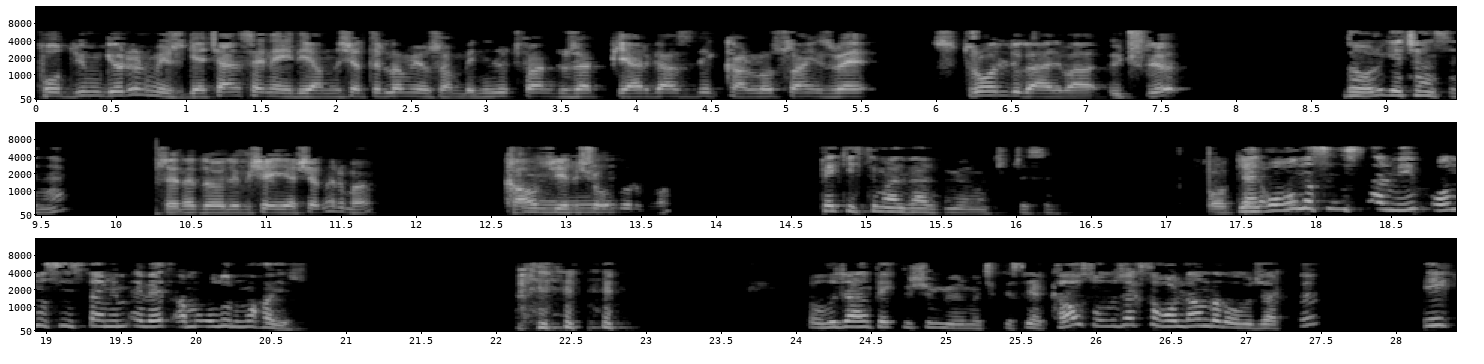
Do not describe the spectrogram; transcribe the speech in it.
podyum görür müyüz? Geçen seneydi yanlış hatırlamıyorsam beni lütfen düzelt. Pierre Gasly, Carlos Sainz ve Stroll'dü galiba üçlü. Doğru geçen sene. Bu sene de öyle bir şey yaşanır mı? Kaos ee, yarışı olur mu? Pek ihtimal vermiyorum açıkçası. Okay. Yani olmasını ister miyim? Olmasını ister miyim? Evet ama olur mu? Hayır. Olacağını pek düşünmüyorum açıkçası. Ya kaos olacaksa Hollanda'da olacaktı. İlk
